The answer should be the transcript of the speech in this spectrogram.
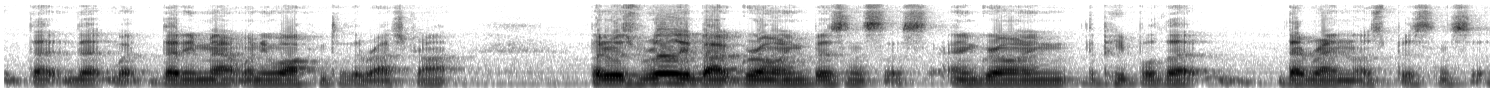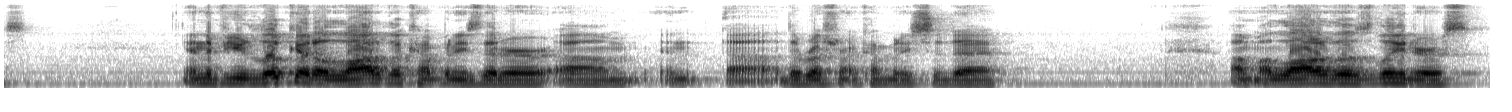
that, that, that he met when he walked into the restaurant. But it was really about growing businesses and growing the people that, that ran those businesses. And if you look at a lot of the companies that are um, in uh, the restaurant companies today, um, a lot of those leaders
